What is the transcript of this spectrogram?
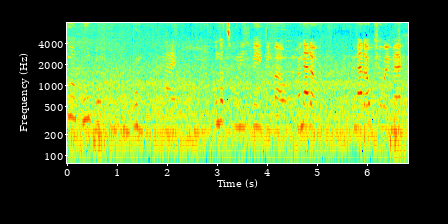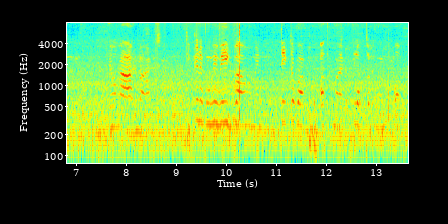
Ja. Omdat ze gewoon niet wegen kunnen bouwen. Maar net ook. Net ook zo een weg. Heel raar gemaakt. Die kunnen gewoon geen wegen bouwen. Mijn TikTok ik maar klopt er gewoon op.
